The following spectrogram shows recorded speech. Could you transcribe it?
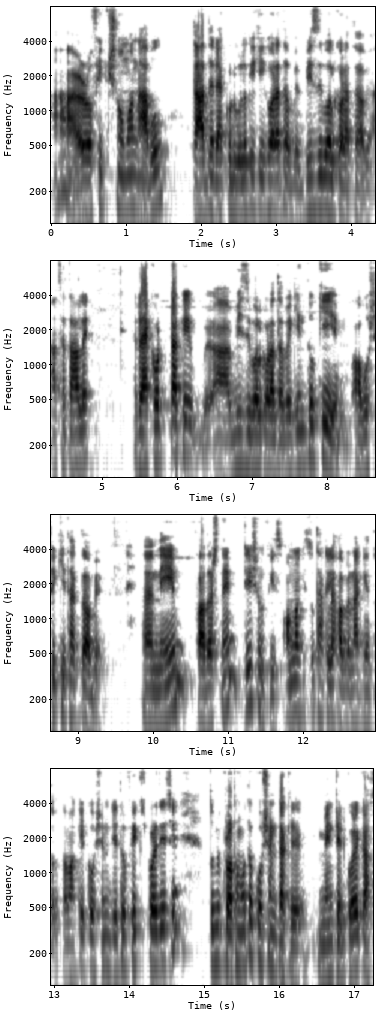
আর রফিক সমান আবু, তাদের রেকর্ডগুলোকে কি করাতে হবে? ভিজিবল করাতে হবে। আচ্ছা তাহলে রেকর্ডটাকে ভিজিবল করাতে হবে। কিন্তু কি? অবশ্যই কি থাকতে হবে? Name father's name tuition fees অন্য কিছু থাকলে হবে না কিন্তু। তোমাকে কোশ্চেন যেহেতু ফিক্সড করে দিয়েছে, তুমি প্রথমত কোশ্চেনটাকে মেনটেন করে কাজ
